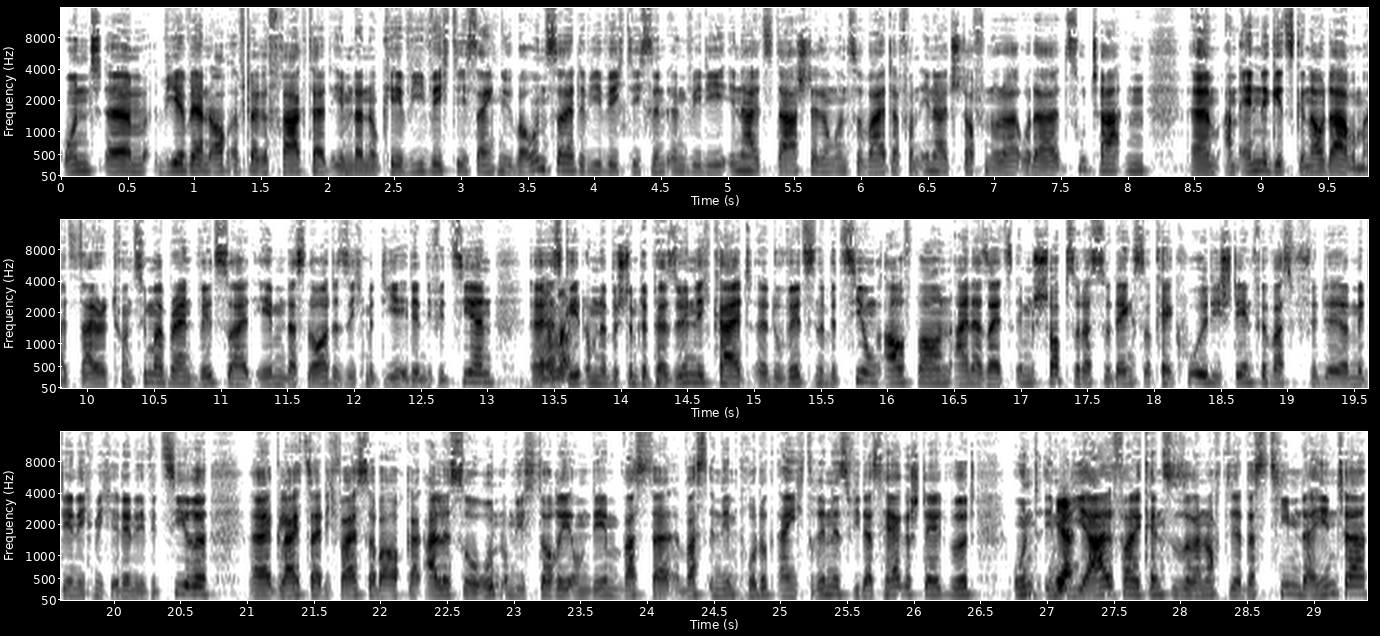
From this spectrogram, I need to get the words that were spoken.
Und ähm, wir werden auch öfter gefragt, halt eben dann, okay, wie wichtig ist eigentlich eine Über uns Seite, wie wichtig sind irgendwie die Inhaltsdarstellung und so weiter von Inhaltsstoffen oder, oder Zutaten. Ähm, am Ende geht es genau darum. Als Direct-Consumer-Brand willst du halt eben, dass Leute sich mit dir identifizieren. Äh, ja, es geht um eine bestimmte Persönlichkeit. Äh, du willst eine Beziehung aufbauen, einerseits im Shop, sodass du denkst, okay, cool, die stehen für was, für mit denen ich mich identifiziere. Äh, gleichzeitig weißt du aber auch alles so rund um die Story, um dem, was da, was in dem Produkt eigentlich drin ist, wie das hergestellt wird. Und im ja. Idealfall kennst du sogar noch das Team dahinter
